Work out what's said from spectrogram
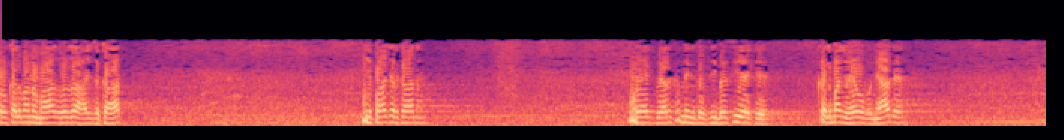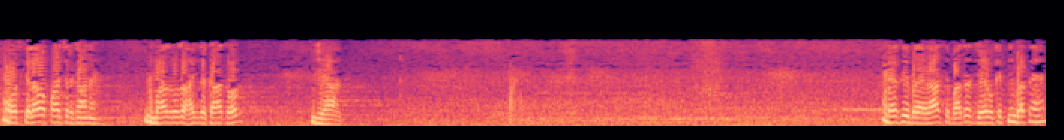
اور کلمہ نماز، روزہ، حج زکات یہ پانچ ارکان ہیں۔ اور ایک بیان کرنے کی ترتیب ایسی ہے کہ کلمہ جو ہے وہ بنیاد ہے۔ اور اس کے علاوہ پانچ ارکان ہیں۔ نماز، روزہ، حج زکات اور جہاد۔ ایسے براہ راست عبادت جو ہے وہ کتنی باتیں ہیں؟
